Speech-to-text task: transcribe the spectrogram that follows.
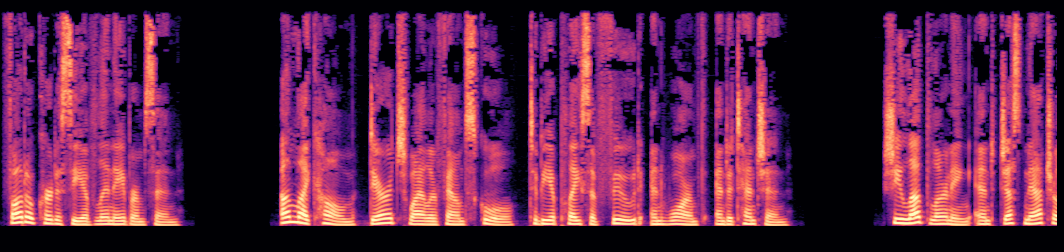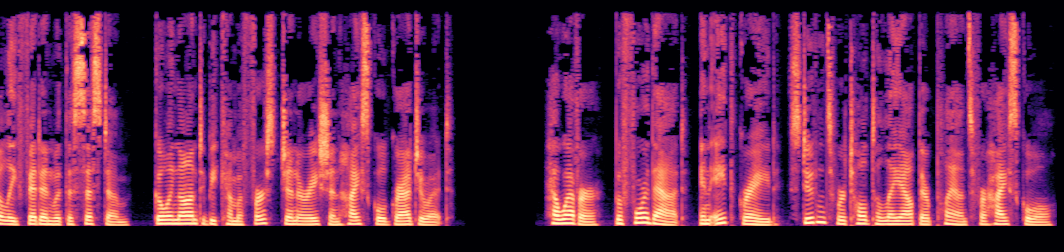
Photo courtesy of Lynn Abramson. Unlike home, Derichsweiler found school to be a place of food and warmth and attention. She loved learning and just naturally fit in with the system, going on to become a first-generation high school graduate. However, before that, in eighth grade, students were told to lay out their plans for high school.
